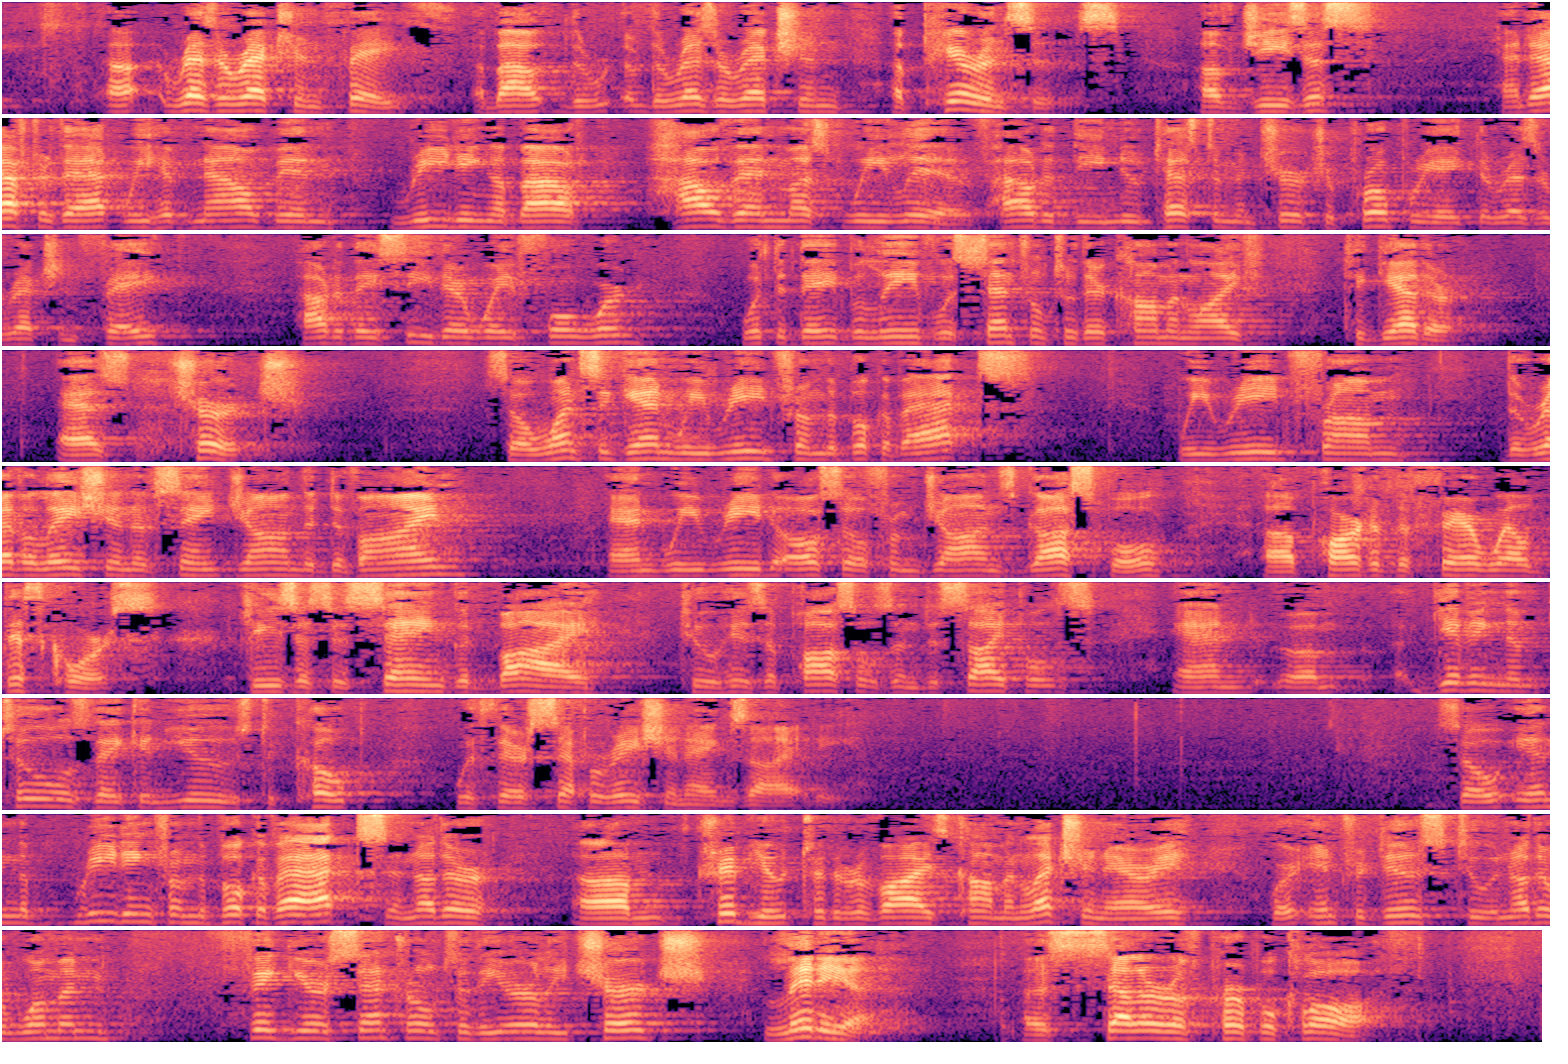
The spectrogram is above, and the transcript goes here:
uh, resurrection faith, about the, the resurrection appearances of Jesus. And after that, we have now been reading about how then must we live? How did the New Testament church appropriate the resurrection faith? How did they see their way forward? What did they believe was central to their common life together as church? So, once again, we read from the book of Acts. We read from the revelation of St. John the Divine. And we read also from John's Gospel, uh, part of the farewell discourse Jesus is saying goodbye to his apostles and disciples and um, giving them tools they can use to cope with their separation anxiety. So, in the reading from the book of Acts, another um, tribute to the Revised Common Lectionary, we're introduced to another woman, figure central to the early church, Lydia, a seller of purple cloth.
